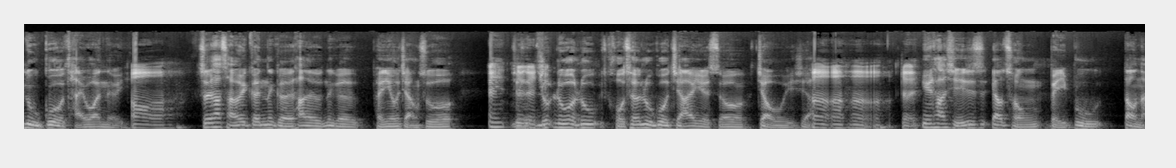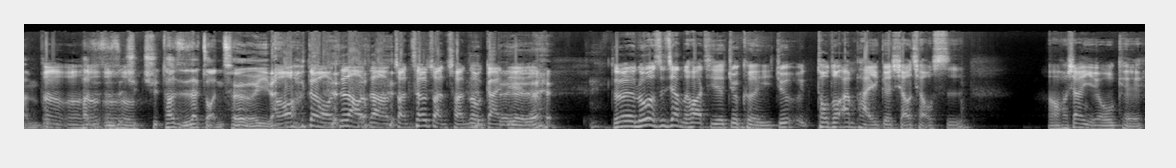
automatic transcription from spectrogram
路过台湾而已，哦，所以他才会跟那个他的那个朋友讲说，哎，就是如如果路火车路过嘉义的时候叫我一下，嗯嗯嗯嗯，对，因为他其实是要从北部到南部，嗯嗯他只是去去，他只是在转车而已啦。哦，对，我知道，我知道，转车转船这种概念。了，对对，对，如果是这样的话，其实就可以就偷偷安排一个小巧思，哦，好像也 OK。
